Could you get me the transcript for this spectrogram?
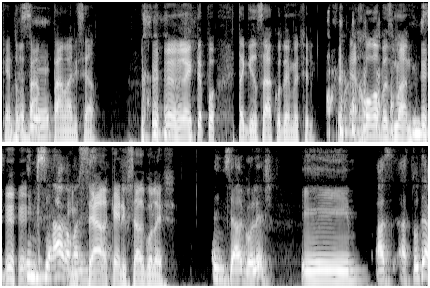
כן, אתה רואה, וזה- פעם- פעם היה לי שיער. ראית פה את הגרסה הקודמת שלי, אחורה בזמן. עם- עם שיער, אבל עם שיער, כן, עם שיער גולש. עם שיער גולש. אה, אז אתה יודע,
